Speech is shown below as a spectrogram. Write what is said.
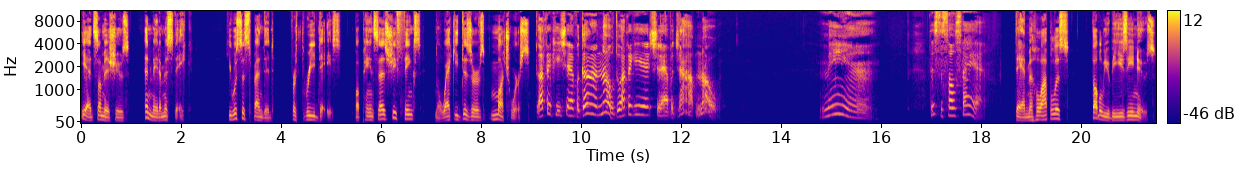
he had some issues and made a mistake. He was suspended for three days, but Payne says she thinks Nowacki deserves much worse. Do I think he should have a gun? No. Do I think he should have a job? No. Man, this is so sad. Dan Mihalopoulos, WBEZ News.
